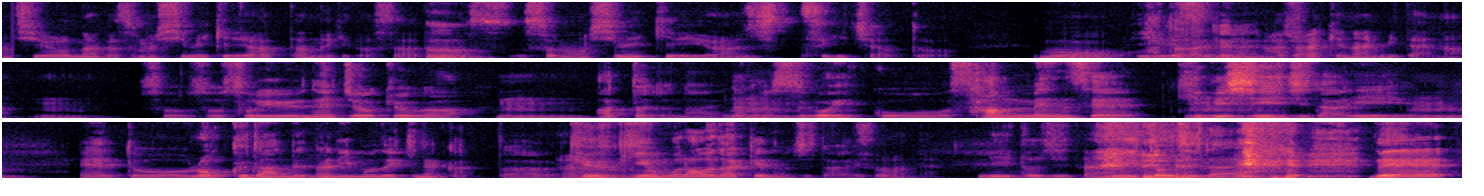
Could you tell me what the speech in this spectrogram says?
ん一応なんかその締め切りあったんだけどさ、その締め切りが過ぎちゃうともう働けない働けないみたいな。うん。そうそうそういうね状況がうん。あったじゃない。だからすごいこう三面性厳しい時代、うん。えー、とロックダウンで何もできなかった給付金をもらうだけの時代、そうね。ニート時代。ニート時代で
